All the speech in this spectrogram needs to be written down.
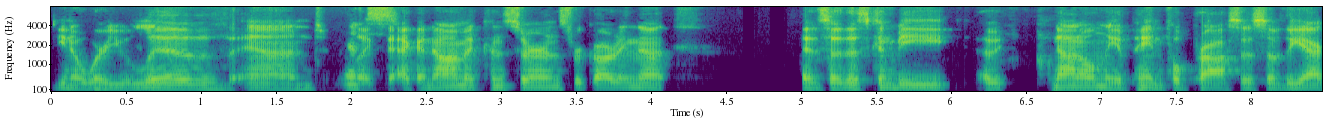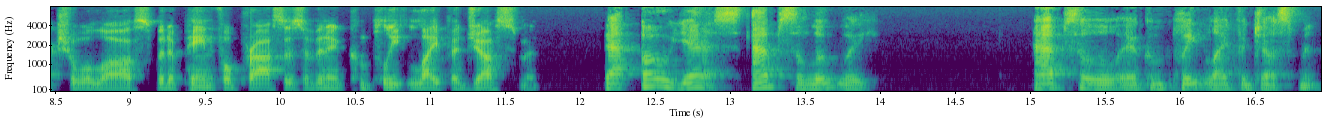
you know where you live and like the economic concerns regarding that and so this can be a, not only a painful process of the actual loss but a painful process of an incomplete life adjustment That oh yes, absolutely. Absolutely a complete life adjustment.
